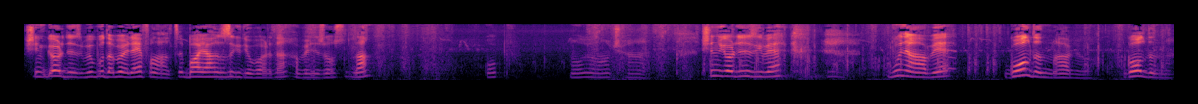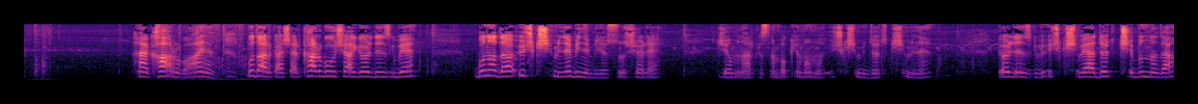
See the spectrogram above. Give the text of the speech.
Şimdi gördüğünüz gibi bu da böyle F-16. Bayağı hızlı gidiyor bu arada. Haberiniz olsun lan. Hop. Ne oluyor lan uçağa? Şimdi gördüğünüz gibi bu ne abi? Golden mı abi bu? Golden mı? Ha kargo aynen. Bu da arkadaşlar kargo uçağı gördüğünüz gibi. Buna da 3 kişi mi ne binebiliyorsunuz? Şöyle camın arkasından bakıyorum ama 3 kişi mi 4 kişi mi ne? Gördüğünüz gibi 3 kişi veya 4 kişi bununla da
